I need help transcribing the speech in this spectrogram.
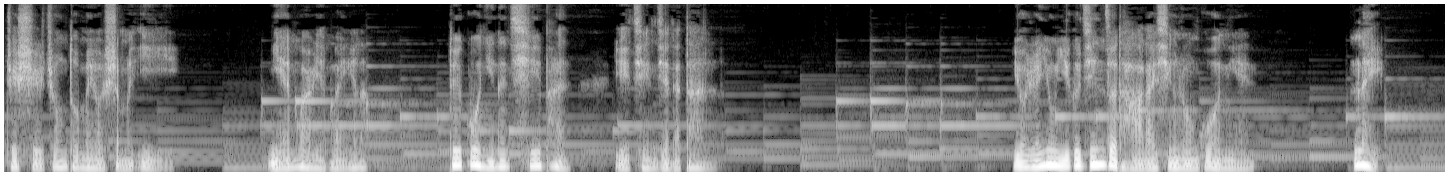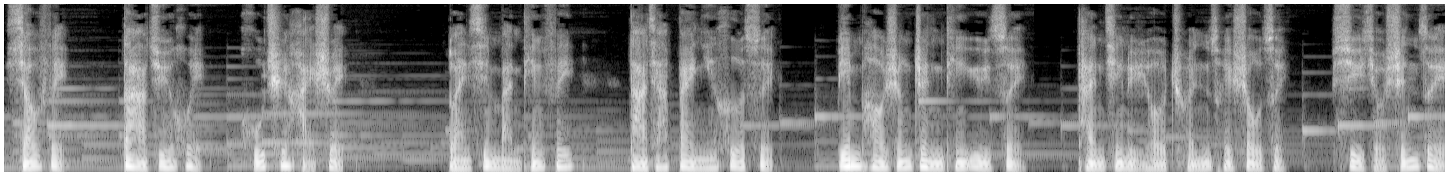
这始终都没有什么意义，年味儿也没了，对过年的期盼也渐渐的淡了。有人用一个金字塔来形容过年：累、消费、大聚会、胡吃海睡、短信满天飞、大家拜年贺岁、鞭炮声震天欲碎、探亲旅游纯粹受罪、酗酒深醉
